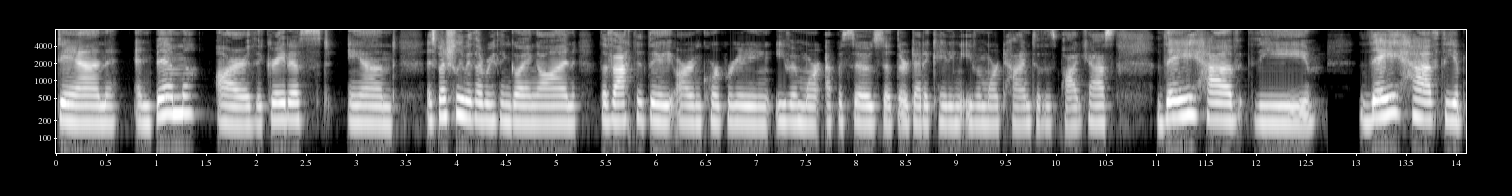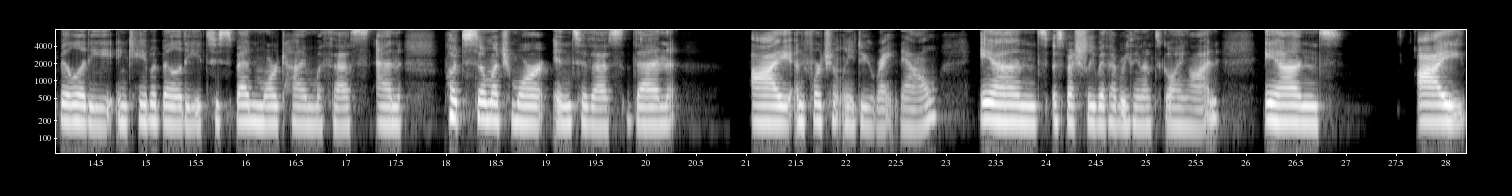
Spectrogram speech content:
Dan, and Bim are the greatest. And especially with everything going on, the fact that they are incorporating even more episodes, that they're dedicating even more time to this podcast, they have the they have the ability and capability to spend more time with us and put so much more into this than I unfortunately do right now and especially with everything that's going on. And I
